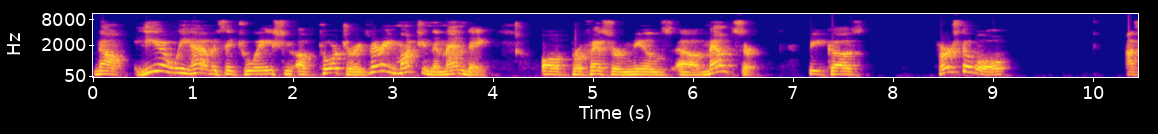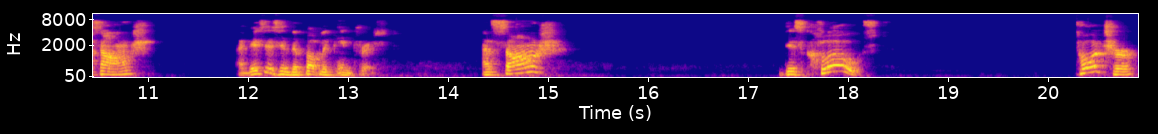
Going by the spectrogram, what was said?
Now, here we have a situation of torture. It's very much in the mandate of Professor Nils uh, Melzer, because, first of all, Assange, and this is in the public interest, Assange disclosed torture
